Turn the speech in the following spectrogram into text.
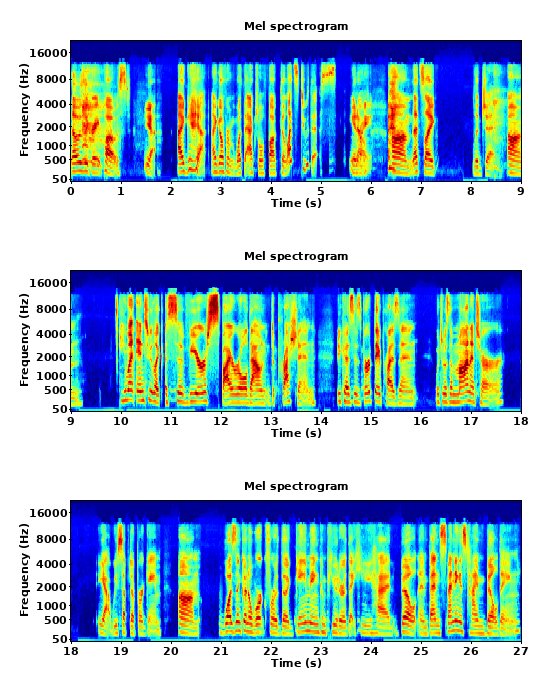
that was a great post Yeah. i yeah i go from what the actual fuck to let's do this you know Right. um that's like legit um he went into like a severe spiral down depression because his birthday present which was a monitor yeah we stepped up our game um wasn't going to work for the gaming computer that he had built and been spending his time building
